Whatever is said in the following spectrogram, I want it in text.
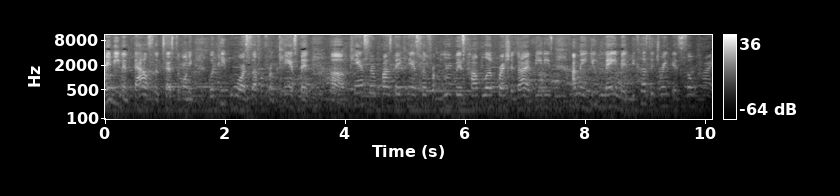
maybe even thousands of testimony with people who are suffering from cancer, that, uh, cancer, prostate cancer, from lupus, high blood pressure, diabetes. I mean, you name it. Because the drink is so high.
